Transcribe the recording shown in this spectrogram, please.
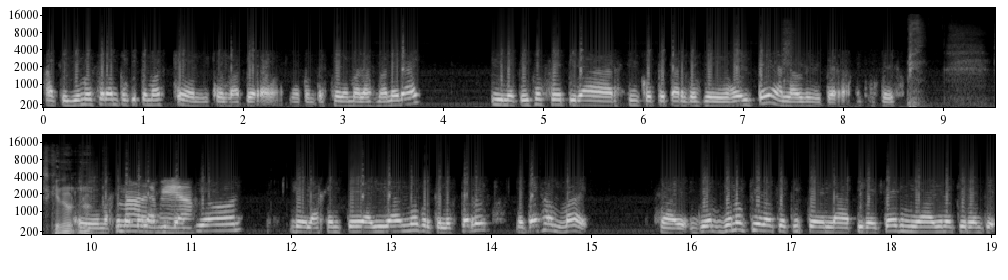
a que yo me fuera un poquito más con, con la perra. Me contestó de malas maneras y lo que hizo fue tirar cinco petardos de golpe al lado de mi perra. Entonces, Es que no, eh, no- imagínate la situación de la gente ayudando, porque los perros me pasan mal. O sea, yo, yo no quiero que quiten la pirotecnia, yo no quiero que...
